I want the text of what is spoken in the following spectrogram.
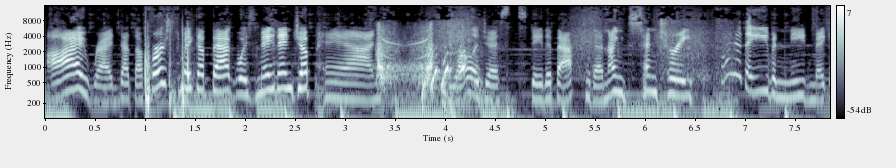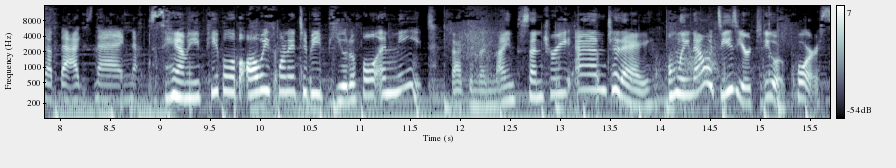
I read that the first makeup bag was made in Japan. Geologists date it back to the 9th century. Why do they even need makeup bags then? Sammy, people have always wanted to be beautiful and neat, back in the 9th century and today. Only now it's easier to do, of course.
